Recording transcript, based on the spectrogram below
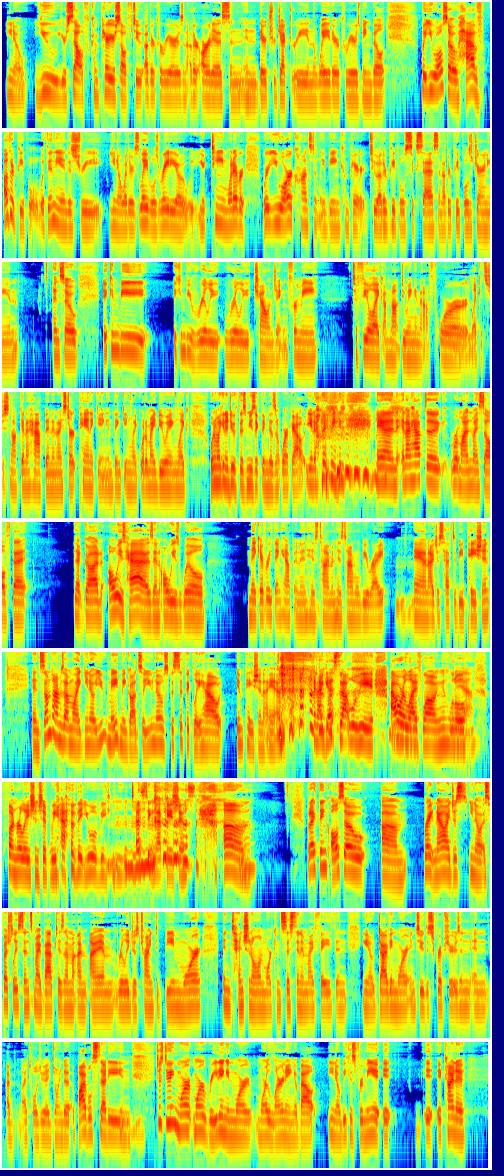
you know you yourself compare yourself to other careers and other artists and, and mm-hmm. their trajectory and the way their career is being built but you also have other people within the industry you know whether it's labels radio your team whatever where you are constantly being compared to other mm-hmm. people's success and other people's journey. And and so it can be it can be really really challenging for me to feel like I'm not doing enough or mm-hmm. like it's just not going to happen and I start panicking and thinking like what am I doing? Like what am I going to do if this music thing doesn't work out? You know what I mean? And and I have to remind myself that that God always has and always will make everything happen in his time and his time will be right. Mm-hmm. And I just have to be patient. And sometimes I'm like you know you made me God so you know specifically how impatient I am and I guess that will be our lifelong little Yeah. fun relationship we have that you will be testing that patience. Um, but I think also um, right now, I just you know, especially since my baptism, I'm I am really just trying to be more intentional and more consistent in my faith, and you know, diving more into the scriptures. And and I, I told you I joined a, a Bible study and mm-hmm. just doing more more reading and more more learning about you know because for me it it, it kind of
